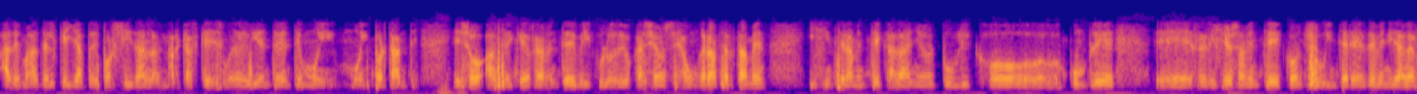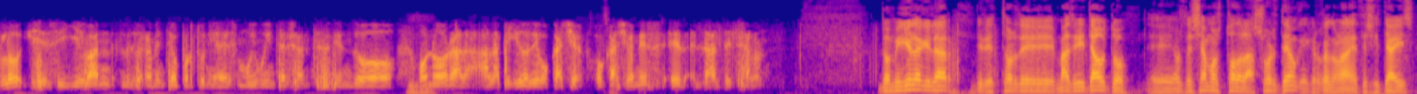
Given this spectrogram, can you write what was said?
además del que ya de por sí dan las marcas, que es evidentemente muy muy importante. Eso hace que realmente el vehículo de ocasión sea un gran certamen y sinceramente cada año el público cumple eh, religiosamente con su interés de venir a verlo y se, llevan realmente oportunidades muy muy interesantes, haciendo honor al apellido de ocasión. Ocasiones eh, las del salón. Don Miguel Aguilar, director de Madrid Auto, eh, os deseamos toda la suerte, aunque creo que no la necesitáis,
